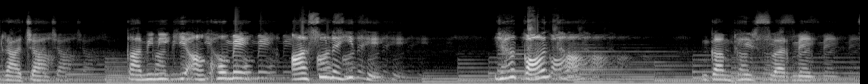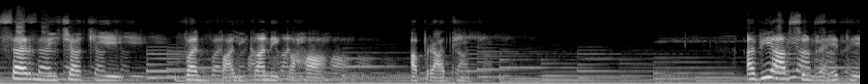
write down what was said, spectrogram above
राजा, कामिनी की आँखों में आँसू नहीं थे। यह कौन था? गंभीर स्वर में सर नीचा किए वन पालिका ने कहा, अपराधी। अभी आप सुन रहे थे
